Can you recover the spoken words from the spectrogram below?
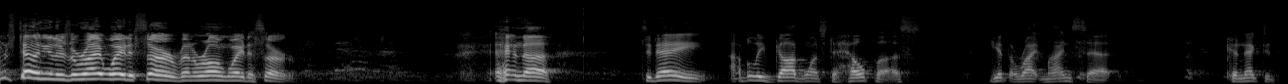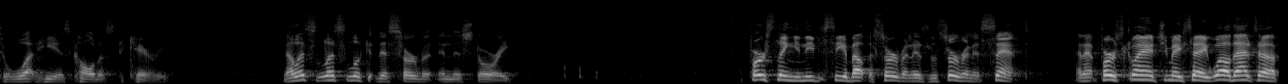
I'm just telling you, there's a right way to serve and a wrong way to serve. And uh, today, I believe God wants to help us get the right mindset connected to what He has called us to carry. Now, let's, let's look at this servant in this story. First thing you need to see about the servant is the servant is sent. And at first glance, you may say, well, that's, a,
